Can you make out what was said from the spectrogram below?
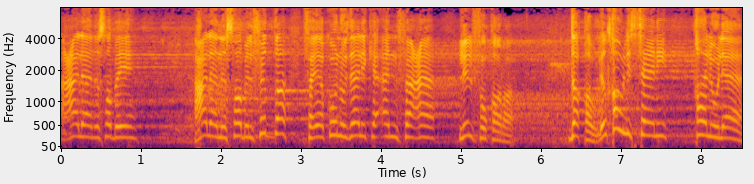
على نصاب إيه؟ على نصاب الفضة فيكون ذلك أنفع للفقراء. ده قول. القول الثاني قالوا لا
